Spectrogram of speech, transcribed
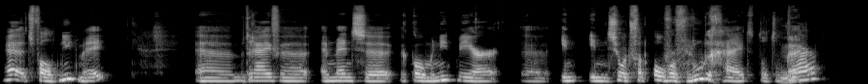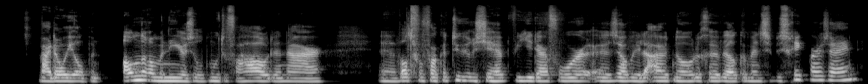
Hè, het valt niet mee. Uh, bedrijven en mensen komen niet meer uh, in, in een soort van overvloedigheid tot elkaar. Nee. Waardoor je op een andere manier zult moeten verhouden naar uh, wat voor vacatures je hebt, wie je daarvoor zou willen uitnodigen, welke mensen beschikbaar zijn.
